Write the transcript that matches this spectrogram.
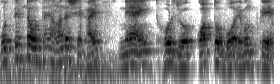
প্রত্যেকটা অধ্যায় আমাদের শেখায় ন্যায়, ধৈর্য, কর্তব্য এবং প্রেম।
